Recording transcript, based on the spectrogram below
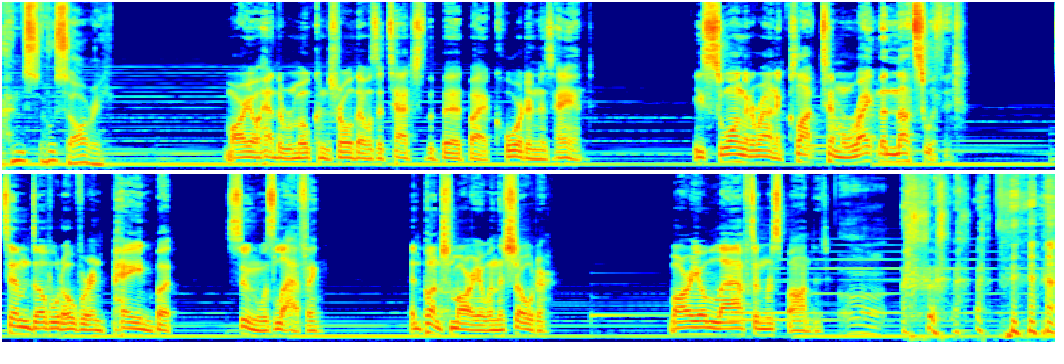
I'm so sorry. Mario had the remote control that was attached to the bed by a cord in his hand. He swung it around and clocked Tim right in the nuts with it. Tim doubled over in pain, but soon was laughing and punched Mario in the shoulder. Mario laughed and responded.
